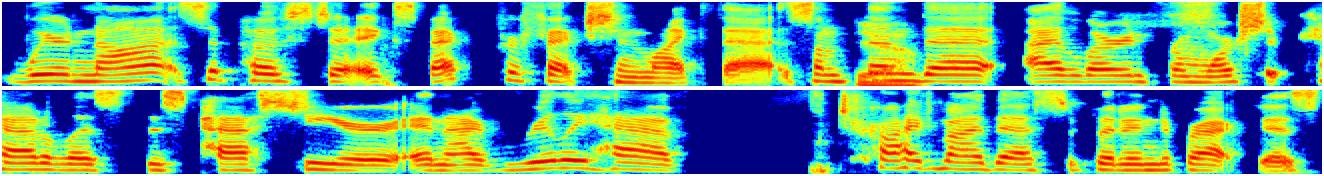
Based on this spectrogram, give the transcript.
we're not supposed to expect perfection like that. Something yeah. that I learned from Worship Catalyst this past year, and I really have tried my best to put into practice,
